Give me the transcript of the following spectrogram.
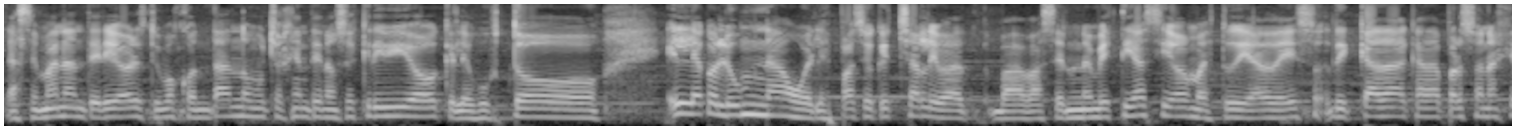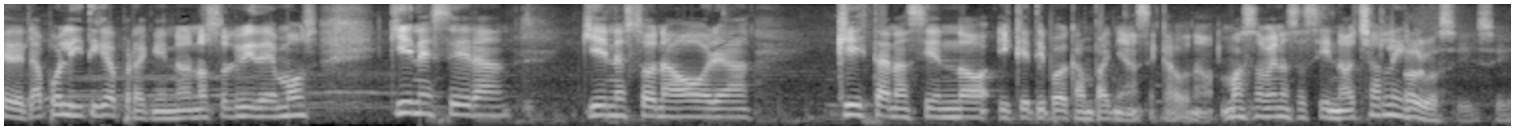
la semana anterior, estuvimos contando, mucha gente nos escribió que les gustó la columna o el espacio que Charlie va, va- va a hacer una investigación, va a estudiar de eso, de cada, cada personaje de la política, para que no nos olvidemos quiénes eran, quiénes son ahora, qué están haciendo y qué tipo de campaña hace cada uno. Más o menos así, ¿no, Charlie? Algo así, sí.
